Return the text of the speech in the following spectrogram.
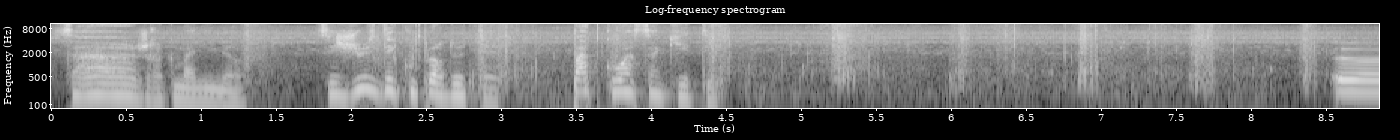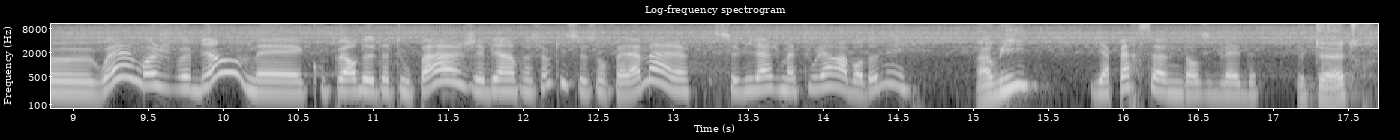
Sage Rachmaninov. C'est juste des coupeurs de tête. Pas de quoi s'inquiéter. Euh, ouais, moi je veux bien, mais coupeur de tête ou pas, j'ai bien l'impression qu'ils se sont fait la malle. Ce village m'a tout l'air abandonné. Ah oui? Y a personne dans ce bled. Peut-être.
